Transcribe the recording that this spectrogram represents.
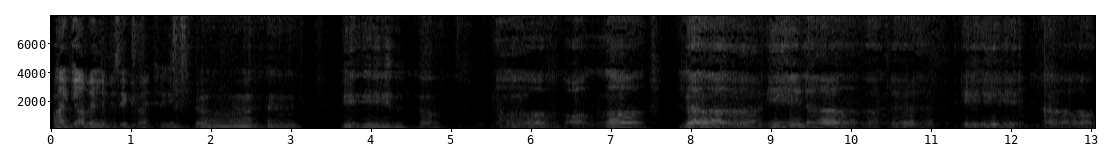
Hangi amelimize güvence? İlahe illallah. Allah, Allah, la ilahe illallah.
